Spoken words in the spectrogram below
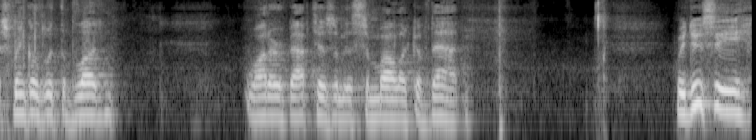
Sprinkled with the blood. Water baptism is symbolic of that. We do see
